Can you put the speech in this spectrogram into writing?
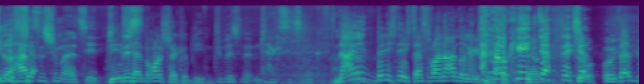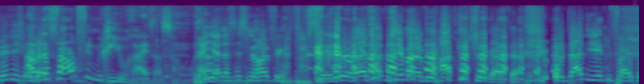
die, Du ist, hast ja, es schon mal erzählt. die Du ist bist, ja in Braunschweig geblieben. du bist mit dem Taxi zurückgefahren. Nein, bin ich nicht. Das war eine andere Geschichte. Okay, ich dachte, ja. so, und dann bin ich. Aber dann, das war auch wie im Rio Reiser Song, oder? naja, das ist mir häufiger passiert. Das hat mich immer hart getriggert. Ja. Und dann jedenfalls,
